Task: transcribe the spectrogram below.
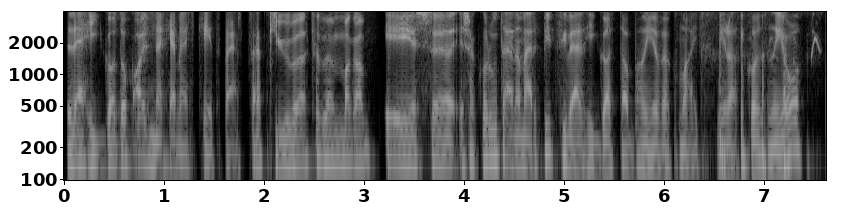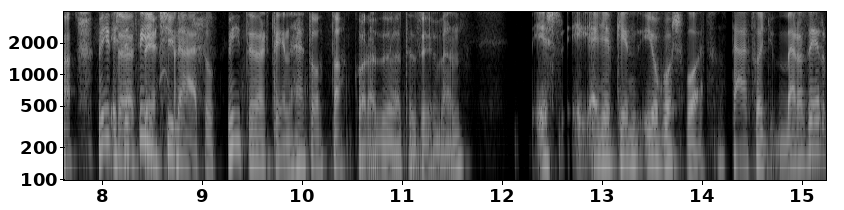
lehiggadok, adj nekem egy-két percet. Kiüvöltözöm magam. És, és akkor utána már picivel higgadtabban jövök majd nyilatkozni, jó? Mi és ezt így csináltuk. Mi történhet ott akkor az öltözőben? És egyébként jogos volt. Tehát, hogy, mert azért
